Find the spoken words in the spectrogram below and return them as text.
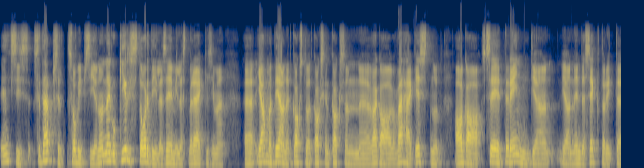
Ehk siis see täpselt sobib siia, no nagu kirss tordile, see, millest me rääkisime. Äh, jah, ma tean, et kaks tuhat kakskümmend kaks on äh, väga vähe kestnud, aga see trend ja, ja nende sektorite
